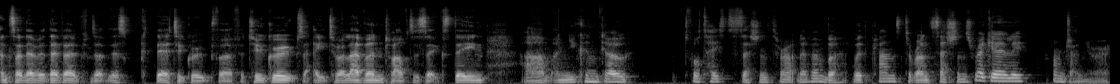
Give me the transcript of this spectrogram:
and so they've, they've opened up this theatre group for, for two groups 8 to 11, 12 to 16. Um, and you can go for taster sessions throughout November with plans to run sessions regularly from January.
